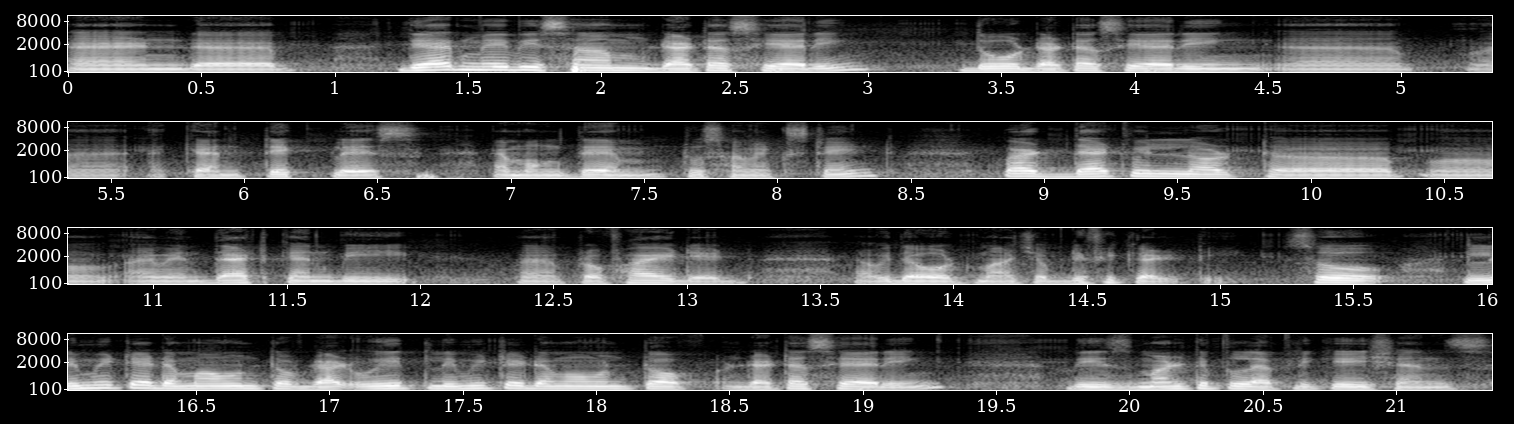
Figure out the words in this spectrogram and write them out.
and uh, there may be some data sharing though data sharing uh, uh, can take place among them to some extent, but that will not uh, uh, I mean that can be uh, provided without much of difficulty. So, limited amount of that with limited amount of data sharing these multiple applications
